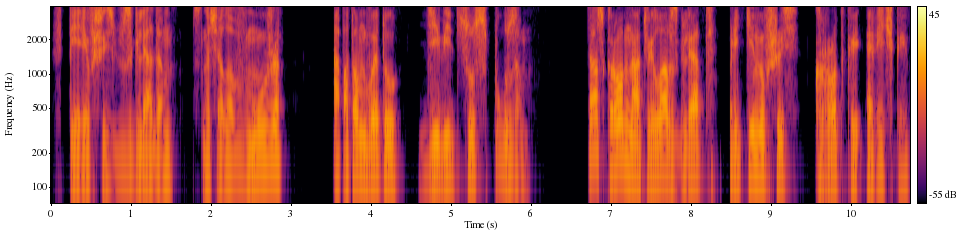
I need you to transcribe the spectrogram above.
вперевшись взглядом сначала в мужа, а потом в эту девицу с пузом. Та скромно отвела взгляд, прикинувшись кроткой овечкой.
